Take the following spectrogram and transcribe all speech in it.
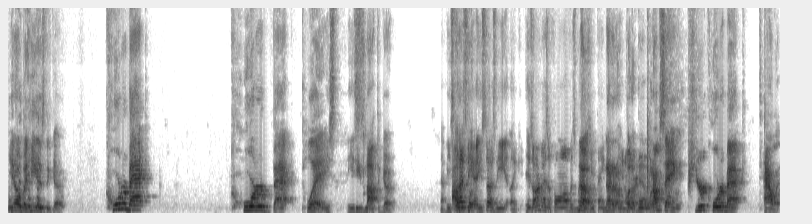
You know, but he is the GOAT. Quarterback quarterback play, He's he's, he's not the GOAT. No, he still would has the put- he still has the like his arm hasn't fallen off as much as you think. no, no, no. But, but what I'm saying, pure quarterback talent,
